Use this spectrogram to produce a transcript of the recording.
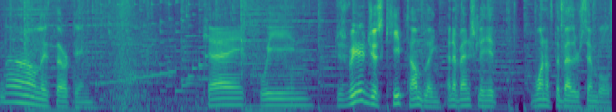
no, only 13. Okay, queen. Just really just keep tumbling and eventually hit one of the better symbols.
